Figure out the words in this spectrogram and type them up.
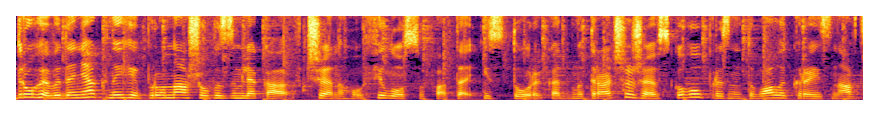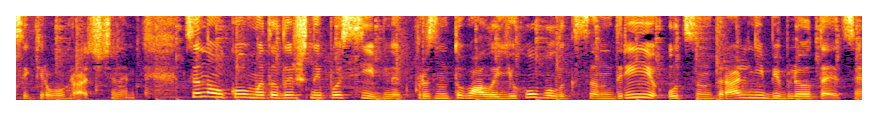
Друге видання книги про нашого земляка, вченого філософа та історика Дмитра Чижевського презентували краєзнавці Кіровоградщини. Це науково-методичний посібник. Презентували його в Олександрії у центральній бібліотеці.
